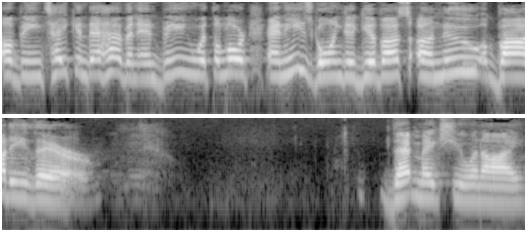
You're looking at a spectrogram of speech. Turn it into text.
of being taken to heaven and being with the Lord, and He's going to give us a new body there. That makes you and I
